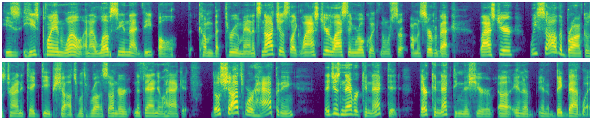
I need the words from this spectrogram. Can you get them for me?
he's he's playing well, and I love seeing that deep ball come back through. Man, it's not just like last year. Last thing, real quick, and we're I'm gonna serve it mm-hmm. back. Last year, we saw the Broncos trying to take deep shots with Russ under Nathaniel Hackett. Those shots were happening. They just never connected. They're connecting this year uh, in a in a big bad way.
